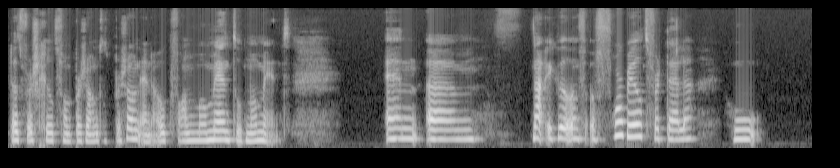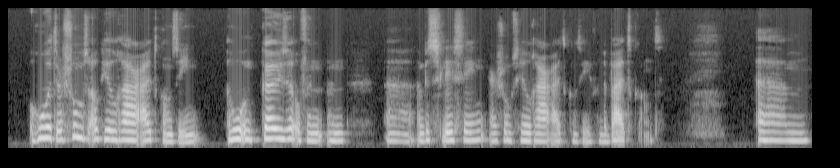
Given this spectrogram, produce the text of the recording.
dat verschilt van persoon tot persoon en ook van moment tot moment. En um, nou, ik wil een, voorbeeld vertellen hoe, hoe het er soms ook heel raar uit kan zien. Hoe een keuze of een, een uh, een beslissing er soms heel raar uit kan zien van de buitenkant. Um,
